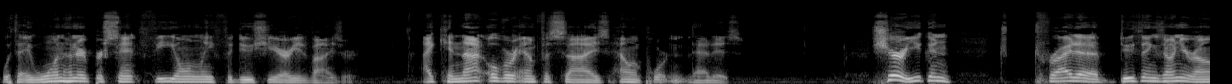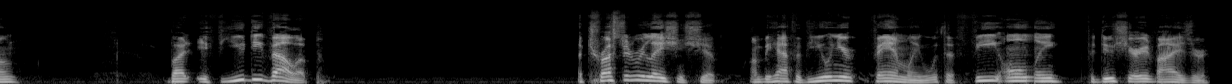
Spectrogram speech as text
with a 100% fee only fiduciary advisor. I cannot overemphasize how important that is. Sure, you can tr- try to do things on your own, but if you develop a trusted relationship on behalf of you and your family with a fee only fiduciary advisor,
